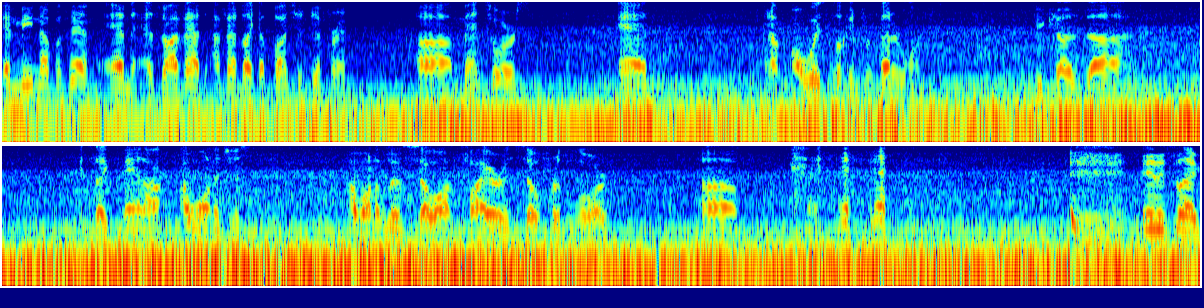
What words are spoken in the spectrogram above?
and meeting up with him, and, and so I've had I've had like a bunch of different uh, mentors, and and I'm always looking for better ones, because. Uh, it's like, man, I, I want to just, I want to live so on fire and so for the Lord. Um, and it's like,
